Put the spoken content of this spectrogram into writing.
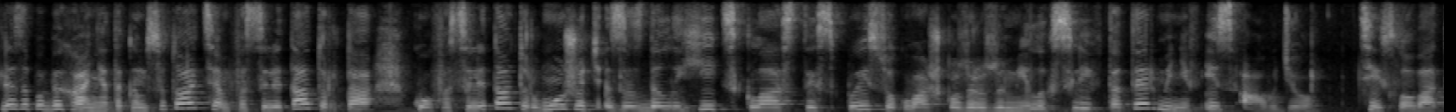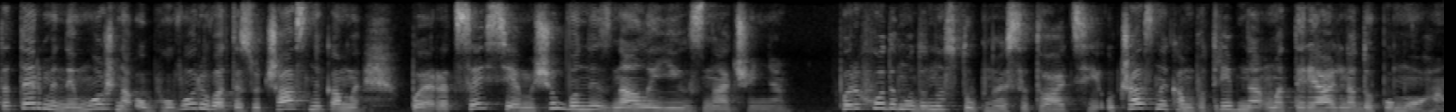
Для запобігання таким ситуаціям фасилітатор та кофасилітатор можуть заздалегідь скласти список важкозрозумілих слів та термінів із аудіо. Ці слова та терміни можна обговорювати з учасниками перед сесіями, щоб вони знали їх значення. Переходимо до наступної ситуації. Учасникам потрібна матеріальна допомога.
